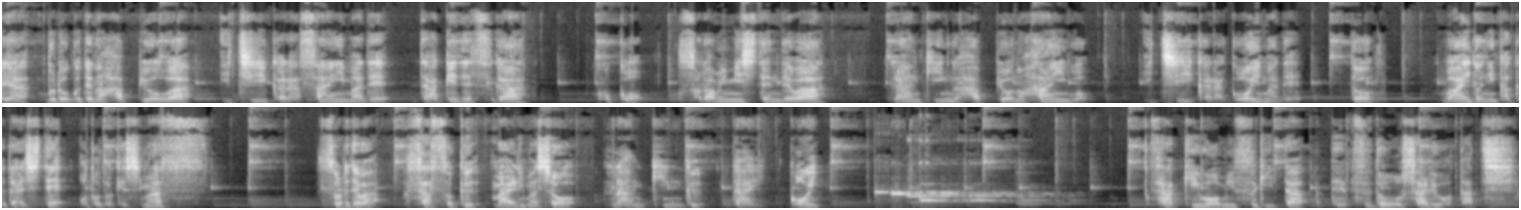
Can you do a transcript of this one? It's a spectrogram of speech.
やブログでの発表は1位から3位までだけですがここ空耳視点ではランキング発表の範囲を1位から5位までとワイドに拡大してお届けします。それでは早速参りましょう。ランキング第5位。先を見すぎた鉄道車両たち。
